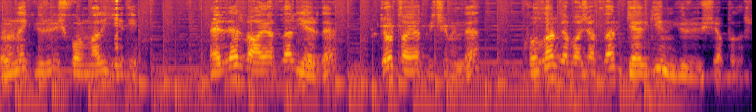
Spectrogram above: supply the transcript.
Örnek yürüyüş formları 7. Eller ve ayaklar yerde, dört ayak biçiminde, kollar ve bacaklar gergin yürüyüş yapılır.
